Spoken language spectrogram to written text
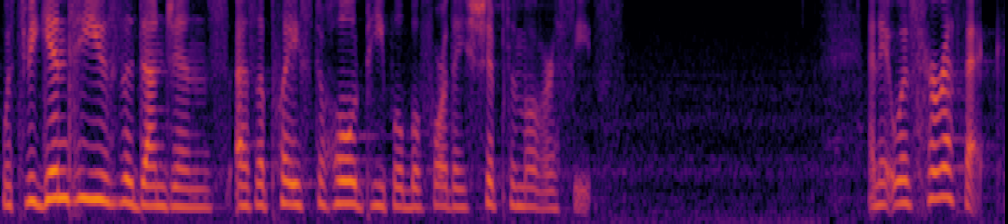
was to begin to use the dungeons as a place to hold people before they shipped them overseas. And it was horrific.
